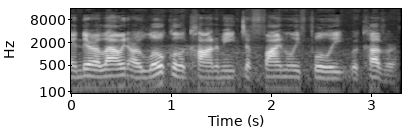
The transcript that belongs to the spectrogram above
and they're allowing our local economy to finally fully recover.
